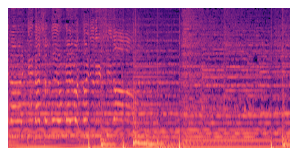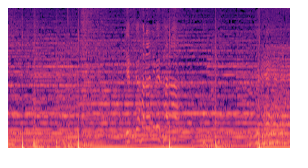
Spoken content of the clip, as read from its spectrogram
살아계신 하나님께 다시 한번 영광의 박수 올려드립시다. 예수 하나님의 사랑. 예.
